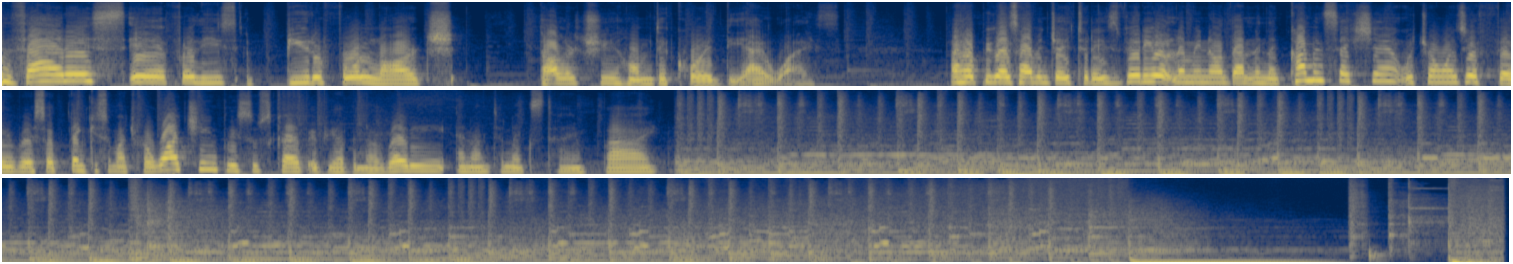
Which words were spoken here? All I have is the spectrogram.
And that is it for these beautiful large Dollar Tree home decor DIYs. I hope you guys have enjoyed today's video. Let me know down in the comment section which one was your favorite. So thank you so much for watching. Please subscribe if you haven't already. And until next time, bye.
